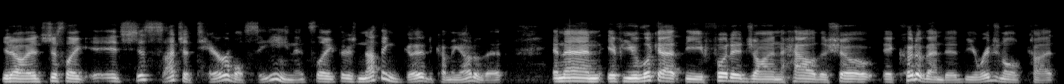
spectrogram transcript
you know, it's just like it's just such a terrible scene. It's like there's nothing good coming out of it. And then if you look at the footage on how the show it could have ended, the original cut,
